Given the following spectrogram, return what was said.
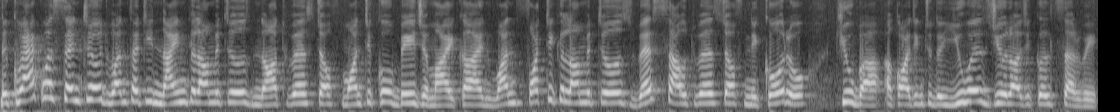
The quake was centered 139 kilometers northwest of Montego Bay, Jamaica and 140 kilometers west-southwest of Niquero, Cuba, according to the U.S. Geological Survey.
